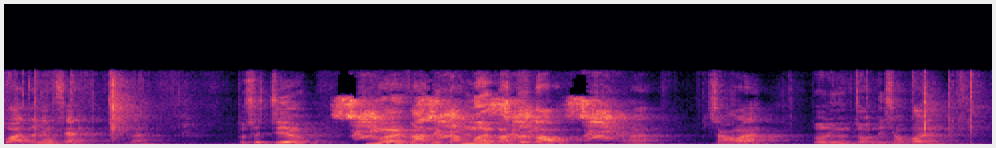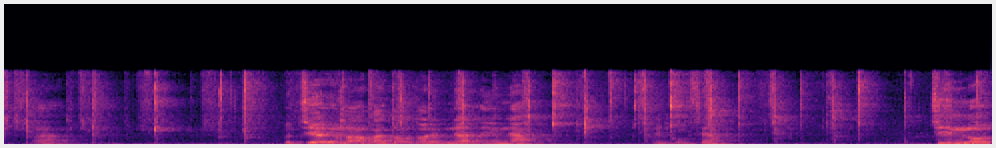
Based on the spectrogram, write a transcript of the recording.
qua cho anh em xem. Đây tôi sẽ chia 10 ván thì cả 10 ván tôi to. Đấy. 6 này tôi để trộn đi 6 cây này. Đấy. tôi chia đúng là bài tôi to điểm nhất anh em nhá. Anh cùng xem. 9 nút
